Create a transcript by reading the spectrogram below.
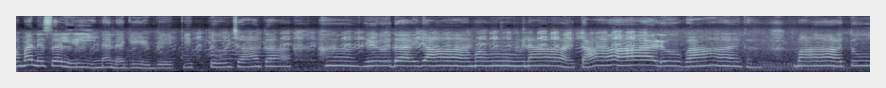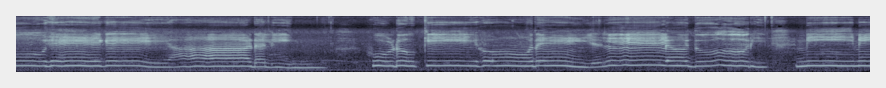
ಮನಸ್ಸಲ್ಲಿ ನನಗೆ ಬೇಕಿತ್ತು ಜಾಗ. ಹಾ, ಹೃದಯ ಮೌನ ತಾಳುವಾಗ ಮಾತು ಹೇಗೆ ಆಡಲಿ? ಹುಡುಕಿ ಹೋದೆ ಎಲ್ಲ ದೂರಿ ನೀನೇ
